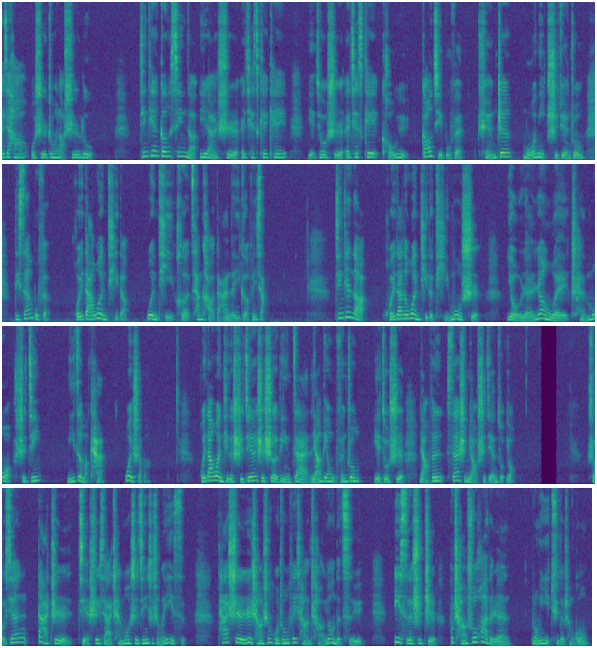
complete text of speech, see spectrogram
大家好，我是中文老师陆。今天更新的依然是 HSKK，也就是 HSK 口语高级部分全真模拟试卷中第三部分回答问题的问题和参考答案的一个分享。今天的回答的问题的题目是：有人认为沉默是金，你怎么看？为什么？回答问题的时间是设定在两点五分钟，也就是两分三十秒时间左右。首先，大致解释一下“沉默是金”是什么意思。它是日常生活中非常常用的词语，意思是指不常说话的人容易取得成功。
